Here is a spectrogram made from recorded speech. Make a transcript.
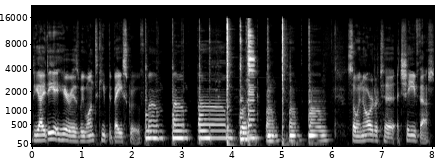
The idea here is we want to keep the bass groove. Bum, bum, bum. So in order to achieve that,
